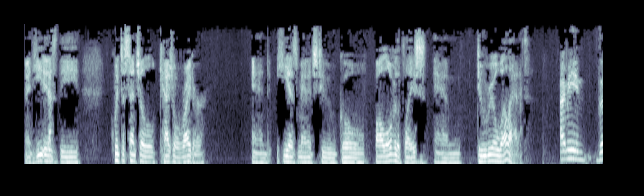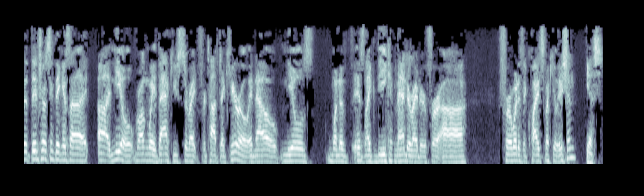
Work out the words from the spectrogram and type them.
I mean, he is the quintessential casual writer, and he has managed to go all over the place and do real well at it. I mean, the, the interesting thing is, uh, uh, Neil, wrong way back, used to write for Top Deck Hero, and now Neil's one of, is like the commander writer for, uh, for what is it, Quiet Speculation? Yes.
